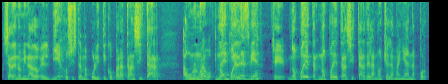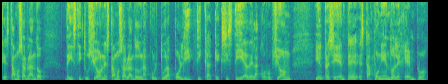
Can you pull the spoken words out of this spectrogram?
se ha denominado el viejo sistema político para transitar a uno nuevo. No entiendes bien? Sí, no puede, no puede transitar de la noche a la mañana, porque estamos hablando de instituciones, estamos hablando de una cultura política que existía, de la corrupción, y el presidente está poniendo el ejemplo.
